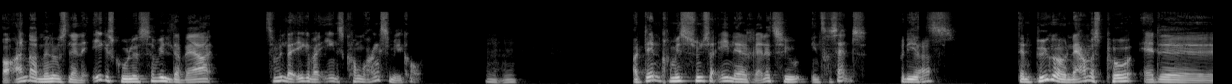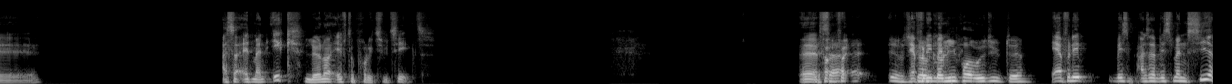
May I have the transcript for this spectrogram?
og andre medlemslande ikke skulle, så ville der, være, så ville der ikke være ens konkurrencevilkår. Mm-hmm. Og den præmis synes jeg egentlig er relativt interessant, fordi Ja. at, den bygger jo nærmest på, at, øh, altså at man ikke lønner efter produktivitet. Øh, Altså, for, for, jeg skal ja, fordi man- lige prøve at uddybe det. ja, fordi hvis, altså, hvis man siger,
